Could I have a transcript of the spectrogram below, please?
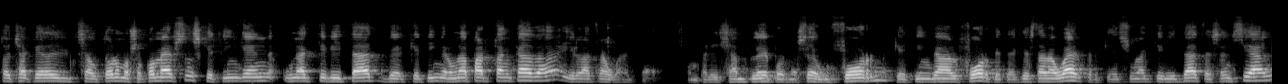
tots aquells autònoms o comerços que tinguen una activitat de, que tinguen una part tancada i l'altra oberta. Com per exemple, doncs, no sé, un forn que tinga el forn que té que estar obert perquè és una activitat essencial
